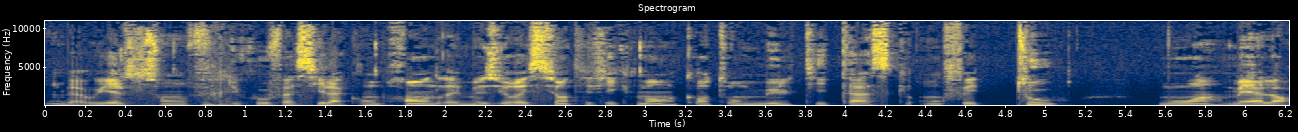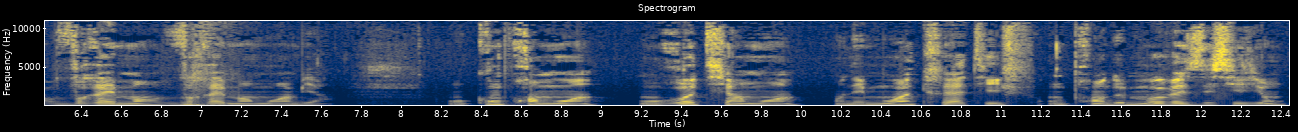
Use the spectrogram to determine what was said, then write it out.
Ben oui, elles sont du coup faciles à comprendre et mesurer scientifiquement. Quand on multitask, on fait tout moins, mais alors vraiment, vraiment moins bien. On comprend moins, on retient moins, on est moins créatif, on prend de mauvaises décisions,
